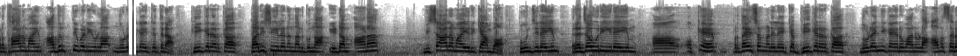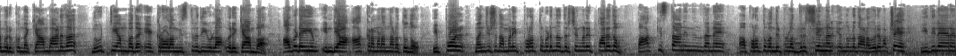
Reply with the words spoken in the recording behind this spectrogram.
പ്രധാനമായും അതിർത്തി വഴിയുള്ള നുഴകയറ്റത്തിന് ഭീകരർക്ക് പരിശീലനം നൽകുന്ന ഇടം ആണ്. വിശാലമായ ഒരു ക്യാമ്പ്. പൂഞ്ചിലെയും രജൌരിയിലെയും ഒക്കെ പ്രദേശങ്ങളിലേക്ക് ഭീകരർക്ക് നുഴഞ്ഞു കയറുവാനുള്ള അവസരമൊരുക്കുന്ന ക്യാമ്പാണിത്. നൂറ്റി അമ്പത് ഏക്കറോളം വിസ്തൃതിയുള്ള ഒരു ക്യാമ്പ് അവിടെയും ഇന്ത്യ ആക്രമണം നടത്തുന്നു. ഇപ്പോൾ മഞ്ജുഷ നമ്മൾ ഈ പുറത്തുവിടുന്ന ദൃശ്യങ്ങളിൽ പലതും പാകിസ്ഥാനിൽ നിന്ന് തന്നെ പുറത്തു വന്നിട്ടുള്ള ദൃശ്യങ്ങൾ എന്നുള്ളതാണ്. ഒരു പക്ഷേ ഇതിലേറെ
